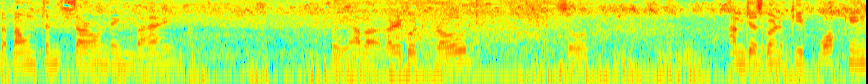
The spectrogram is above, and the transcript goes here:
the mountains surrounding by. So you have a very good road. So I'm just going to keep walking.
